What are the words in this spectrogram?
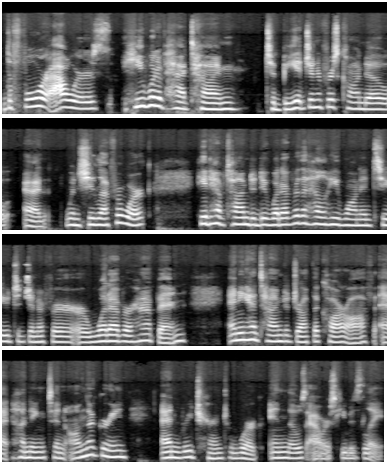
the four hours, he would have had time to be at Jennifer's condo at when she left for work. He'd have time to do whatever the hell he wanted to to Jennifer or whatever happened. And he had time to drop the car off at Huntington on the green and return to work in those hours he was late.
